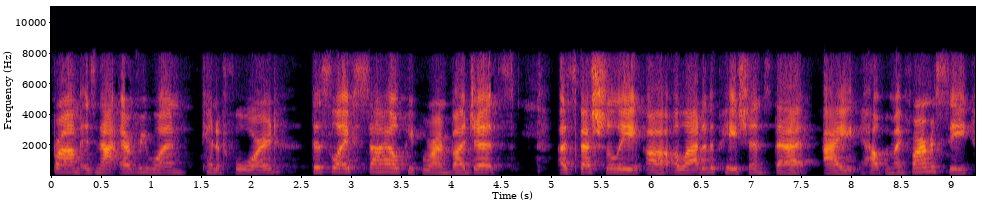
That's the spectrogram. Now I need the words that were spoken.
from is not everyone can afford this lifestyle. People are on budgets, especially uh, a lot of the patients that I help in my pharmacy.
